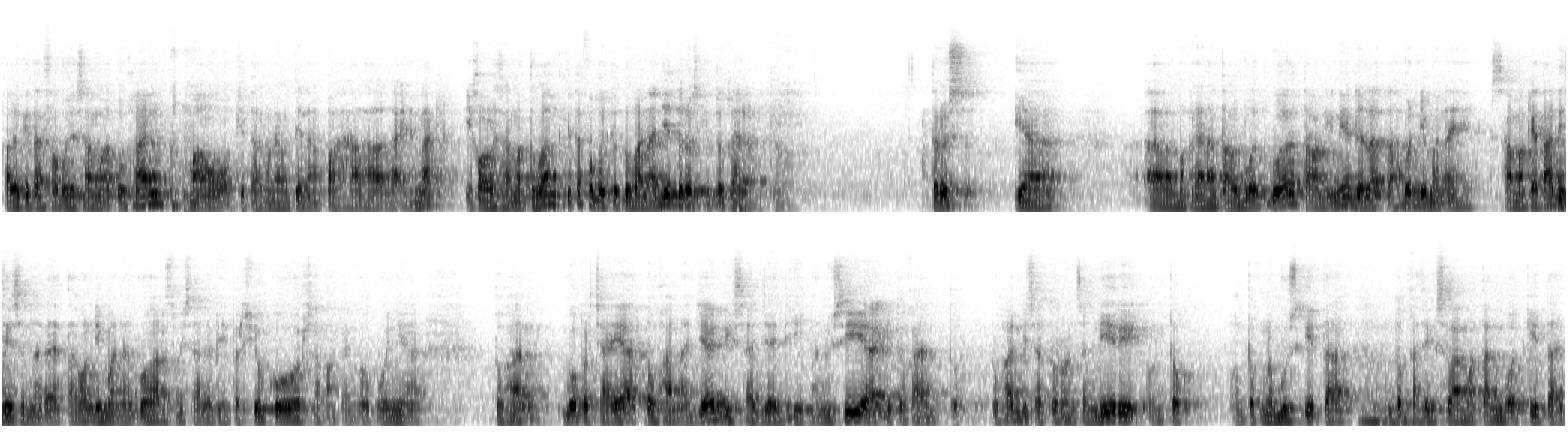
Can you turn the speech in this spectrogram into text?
kalau kita fokus sama Tuhan, mau kita ngelewatin apa hal-hal nggak enak, ya kalau sama Tuhan kita fokus ke Tuhan aja terus gitu kan. Betul. Terus ya eh, makna Natal buat gue tahun ini adalah tahun di mana sama kayak tadi sih sebenarnya tahun di mana gue harus bisa lebih bersyukur sama apa yang gue punya. Tuhan, gue percaya Tuhan aja bisa jadi manusia gitu kan. Tu- Tuhan bisa turun sendiri untuk untuk nebus kita, untuk kasih keselamatan buat kita.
